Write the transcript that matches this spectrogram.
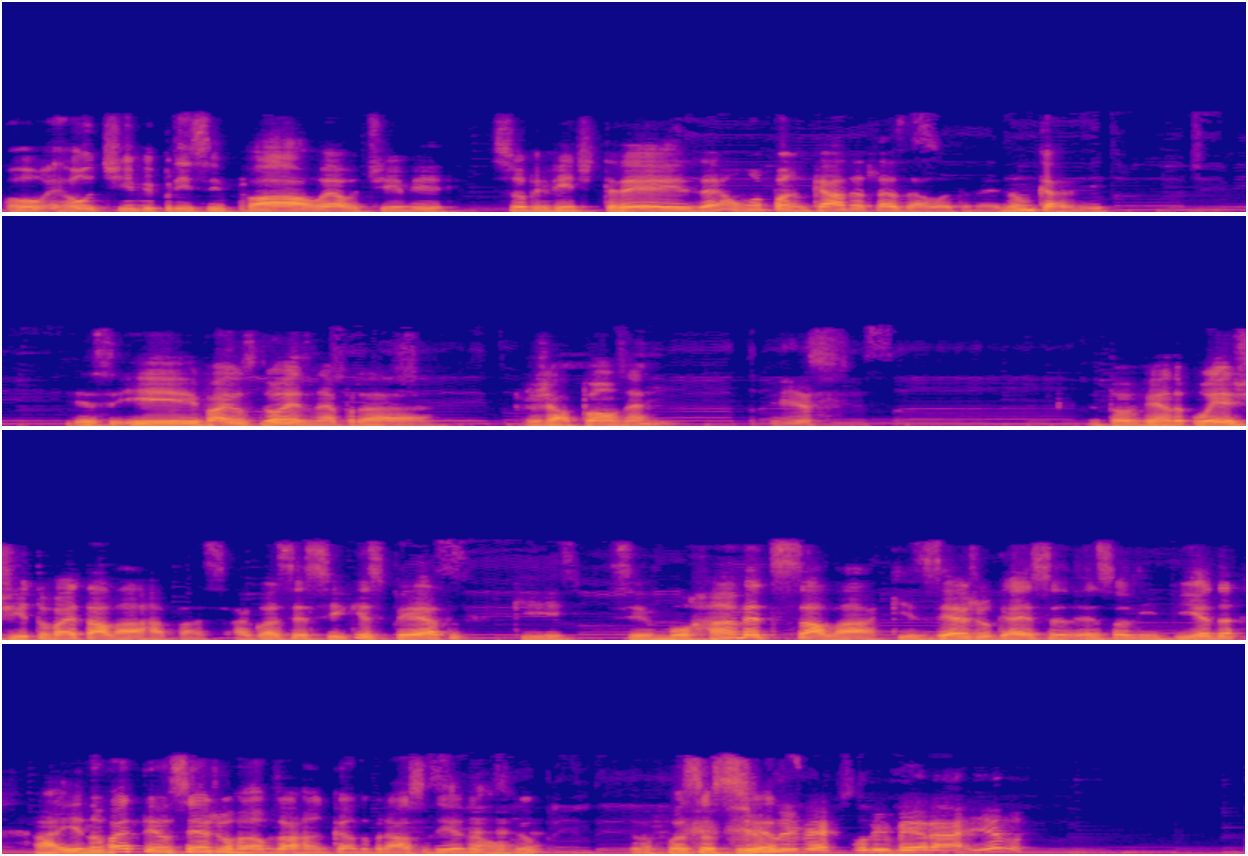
oh, É o time principal, é o time sub-23, é uma pancada atrás da outra, velho. Nunca vi. Esse, e vai os dois, né, para o Japão, né? Isso. Eu tô vendo, o Egito vai estar tá lá, rapaz. Agora você fica esperto que se Mohamed Salah quiser jogar essa, essa Olimpíada, aí não vai ter o Sérgio Ramos arrancando o braço dele, não, viu? Se eu fosse você. Se o Liverpool liberar ele.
